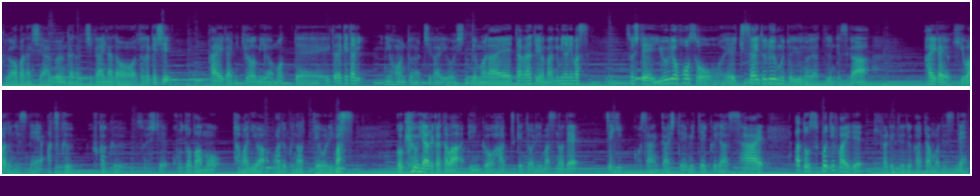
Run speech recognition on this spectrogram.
苦労話や文化の違いなどをお届けし、海外に興味を持っていただけたり、日本との違いを知ってもらえたらなという番組になります。そして有料放送、エキサイトルームというのをやってるんですが、海外をキーワードにですね、熱く、深く、そして言葉もたまには悪くなっております。ご興味ある方はリンクを貼っつけておりますので、ぜひご参加してみてください。あと、Spotify で聞かれている方もですね、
